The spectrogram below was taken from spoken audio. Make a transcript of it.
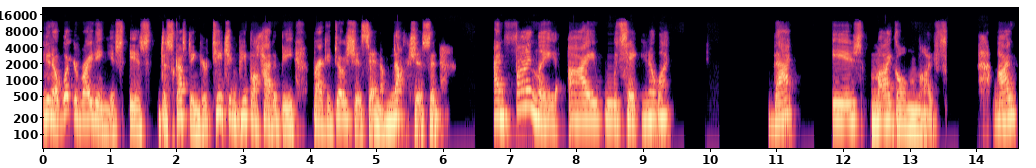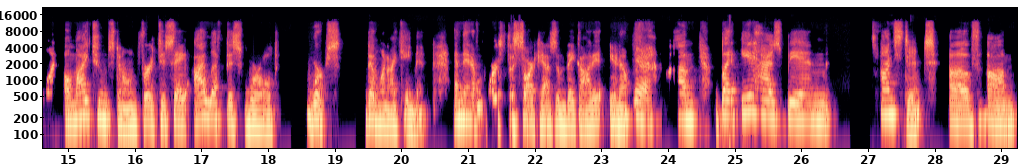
you know, what you're writing is, is disgusting. You're teaching people how to be braggadocious and obnoxious. And, and finally I would say, you know what? That is my goal in life. Mm-hmm. I want on my tombstone for it to say, I left this world worse than when I came in. And then, of mm-hmm. course, the sarcasm, they got it, you know? Yeah. Um, but it has been constant of um,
